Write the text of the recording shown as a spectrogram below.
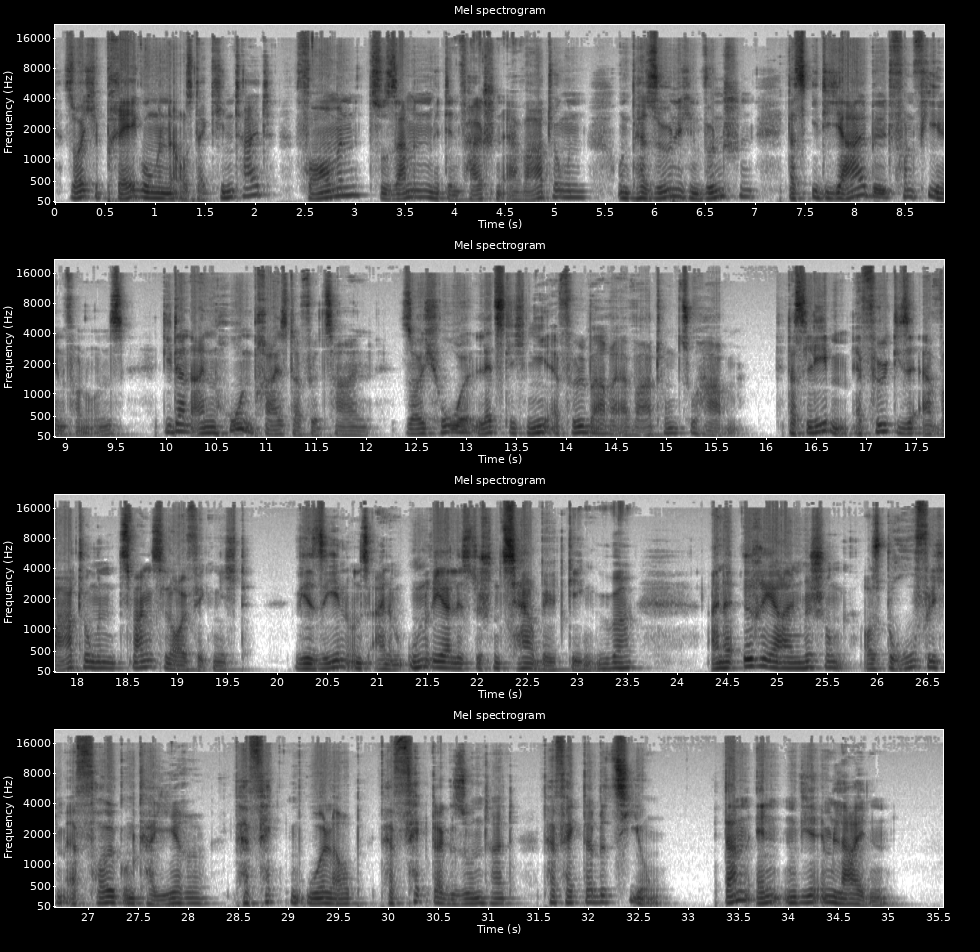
Solche Prägungen aus der Kindheit formen zusammen mit den falschen Erwartungen und persönlichen Wünschen das Idealbild von vielen von uns, die dann einen hohen Preis dafür zahlen, solch hohe, letztlich nie erfüllbare Erwartungen zu haben. Das Leben erfüllt diese Erwartungen zwangsläufig nicht. Wir sehen uns einem unrealistischen Zerrbild gegenüber, einer irrealen Mischung aus beruflichem Erfolg und Karriere, perfektem Urlaub, perfekter Gesundheit, perfekter Beziehung. Dann enden wir im Leiden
